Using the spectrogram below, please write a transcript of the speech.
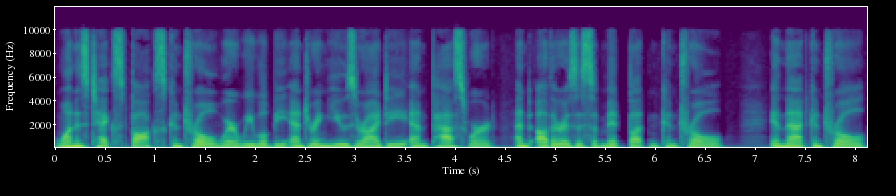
One is text box control where we will be entering user ID and password, and other is a submit button control. In that control,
